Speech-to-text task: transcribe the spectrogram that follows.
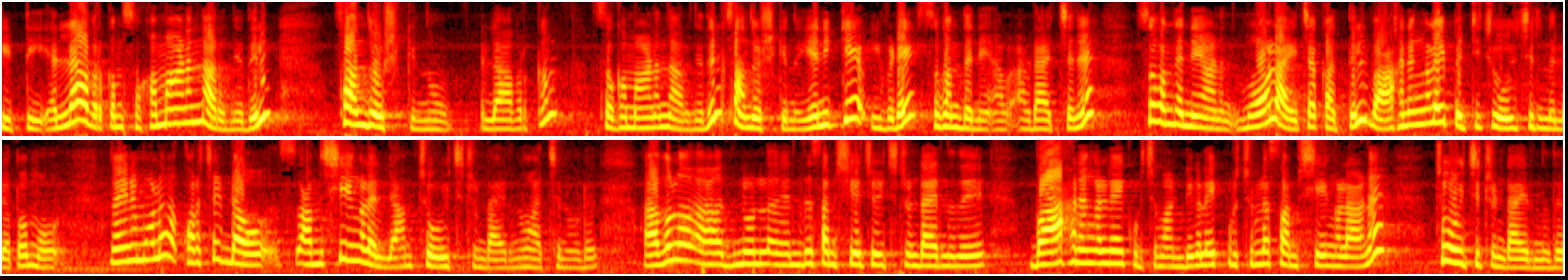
കിട്ടി. എല്ലാവർക്കും സുഖമാണെന്ന് അറിഞ്ഞതിൽ സന്തോഷിക്കുന്നു. എല്ലാവർക്കും സുഖമാണെന്ന് അറിഞ്ഞതിൽ സന്തോഷിക്കുന്നു. എനിക്ക് ഇവിടെ സുഖം തന്നെ അവിടെ അച്ഛന് സുഖം തന്നെയാണ്. മോൾ അയച്ച കത്തിൽ വാഹനങ്ങളെ പറ്റി ചോദിച്ചിരുന്നല്ലോ. അപ്പോൾ മോ നയനമോൾ കുറച്ച് ഡൗ സംശയങ്ങളെല്ലാം ചോദിച്ചിട്ടുണ്ടായിരുന്നു അച്ഛനോട്. അവൾ അതിനുള്ള എന്ത് സംശയം ചോദിച്ചിട്ടുണ്ടായിരുന്നത്? വാഹനങ്ങളെ കുറിച്ച് വണ്ടികളെ കുറിച്ചുള്ള സംശയങ്ങളാണ് ചോദിച്ചിട്ടുണ്ടായിരുന്നത്.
